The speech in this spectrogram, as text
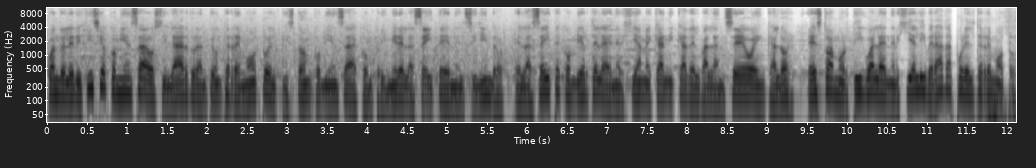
Cuando el edificio comienza a oscilar durante un terremoto, el pistón comienza a comprimir el aceite en el cilindro. El aceite convierte la energía mecánica del balanceo en calor. Esto amortigua la energía liberada por el terremoto.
